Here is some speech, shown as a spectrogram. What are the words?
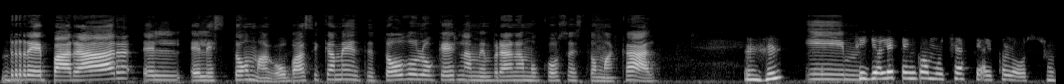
reparar el, el, estómago, básicamente todo lo que es la membrana mucosa estomacal. Y, sí, yo le tengo mucha colostrum.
